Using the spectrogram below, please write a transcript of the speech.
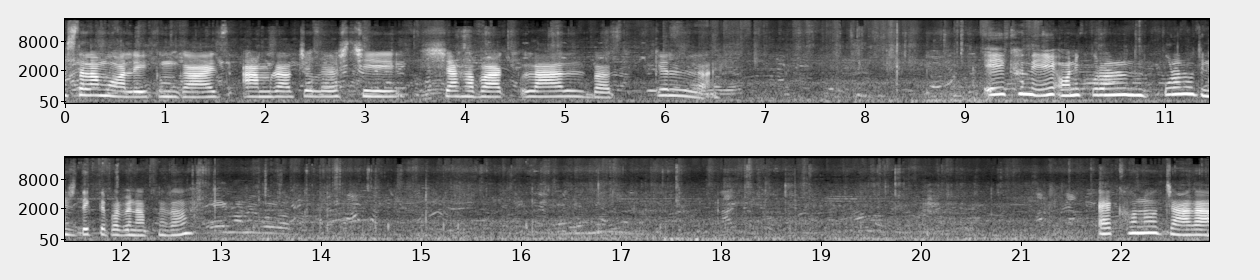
আসসালামু আলাইকুম গাইজ আমরা চলে আসছি শাহবাগ লালবাগ কেল্লায়। এইখানে অনেক পুরানো পুরানো জিনিস দেখতে পারবেন আপনারা। এখনও যারা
